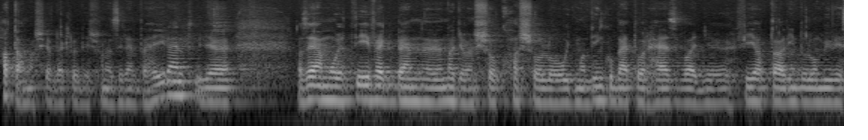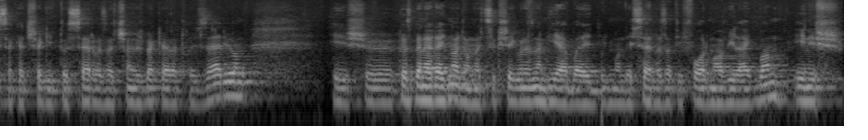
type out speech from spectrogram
Hatalmas érdeklődés van az iránt a hely iránt. Ugye az elmúlt években nagyon sok hasonló, úgymond inkubátorház vagy fiatal induló művészeket segítő szervezet sajnos be kellett, hogy zárjon és közben erre egy nagyon nagy szükség van, ez nem hiába egy, úgymond egy szervezeti forma a világban. Én is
